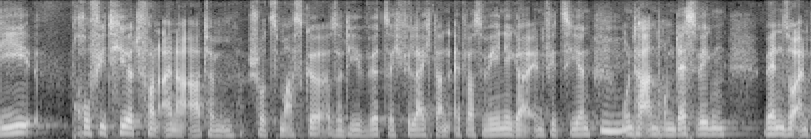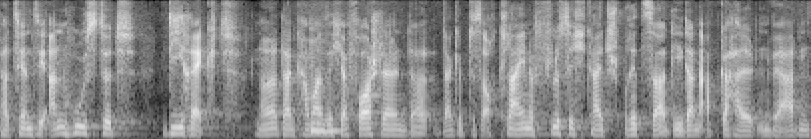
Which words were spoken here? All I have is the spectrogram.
die profitiert von einer Atemschutzmaske. Also die wird sich vielleicht dann etwas weniger infizieren. Mhm. Unter anderem deswegen, wenn so ein Patient sie anhustet, direkt. Ne, dann kann man mhm. sich ja vorstellen, da, da gibt es auch kleine Flüssigkeitsspritzer, die dann abgehalten werden.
